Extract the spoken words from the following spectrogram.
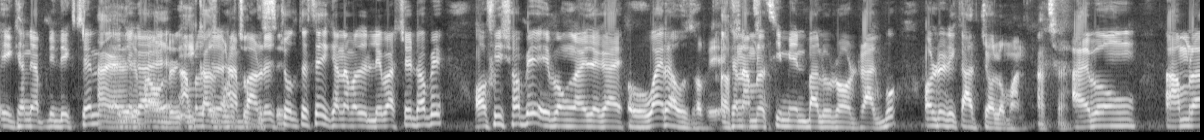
এখানে আপনি দেখছেন হ্যাঁ, হ্যাঁ, চলতেছে। এখানে আমাদের লেবার শেড হবে অফিস হবে এবং এই জায়গায় ওয়ার হাউস হবে এখানে আমরা আচ্ছা। সিমেন্ট বালু রড রাখব। অলরেডি কাজ চলমান। আচ্ছা। এবং আমরা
